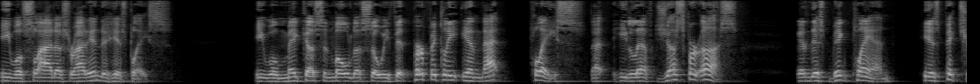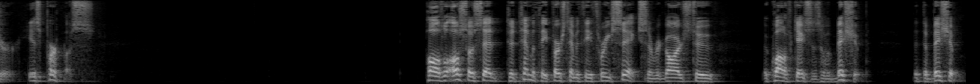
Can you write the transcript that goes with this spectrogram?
He will slide us right into His place. He will make us and mold us so we fit perfectly in that place that He left just for us in this big plan, His picture, His purpose. Paul also said to Timothy, 1 Timothy 3 6, in regards to the qualifications of a bishop, that the bishop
